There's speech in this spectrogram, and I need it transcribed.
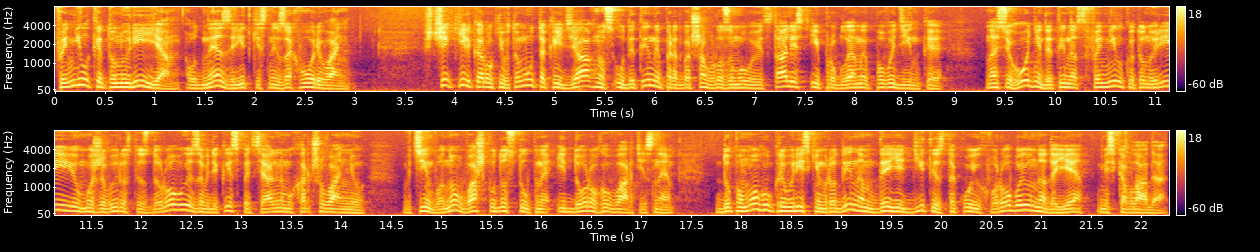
Фенілкетонурія – одне з рідкісних захворювань. Ще кілька років тому такий діагноз у дитини передбачав розумову відсталість і проблеми поведінки. На сьогодні дитина з фенілкетонурією може вирости здоровою завдяки спеціальному харчуванню. Втім, воно важкодоступне і дороговартісне. Допомогу криворізьким родинам, де є діти з такою хворобою, надає міська влада.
